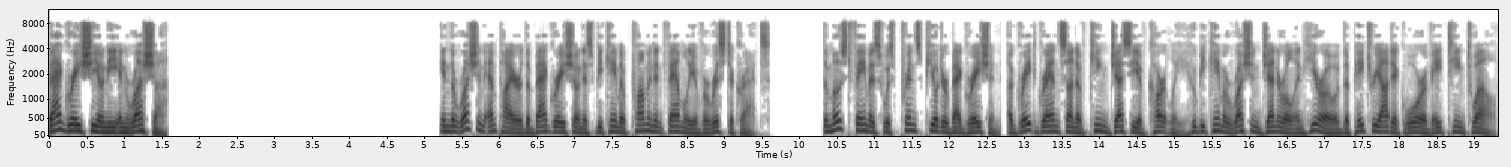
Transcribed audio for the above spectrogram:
Bagrationi in Russia In the Russian Empire the Bagrationis became a prominent family of aristocrats. The most famous was Prince Pyotr Bagration, a great-grandson of King Jesse of Kartli who became a Russian general and hero of the Patriotic War of 1812.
